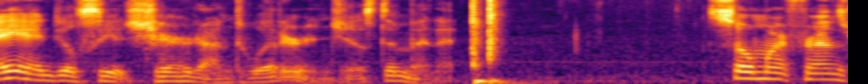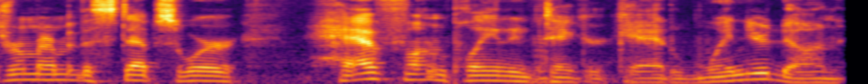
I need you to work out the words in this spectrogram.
And you'll see it shared on Twitter in just a minute. So, my friends, remember the steps were have fun playing in Tinkercad. When you're done,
